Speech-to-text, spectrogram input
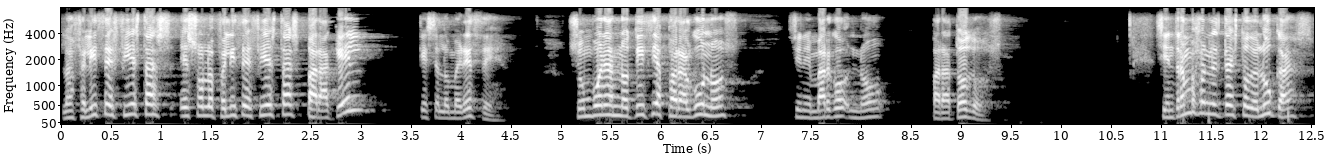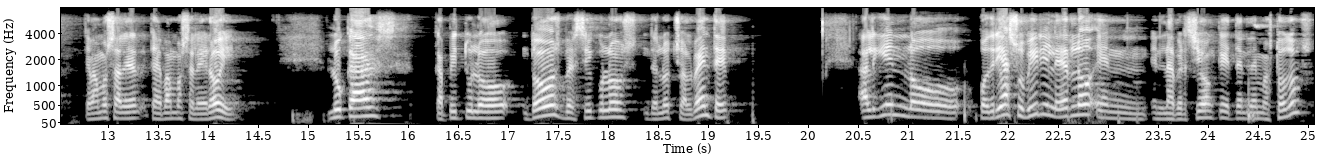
Las felices fiestas es solo felices fiestas para aquel que se lo merece. Son buenas noticias para algunos, sin embargo, no para todos. Si entramos en el texto de Lucas, que vamos a leer, que vamos a leer hoy, Lucas capítulo 2, versículos del 8 al 20. ¿Alguien lo podría subir y leerlo en, en la versión que tenemos todos?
